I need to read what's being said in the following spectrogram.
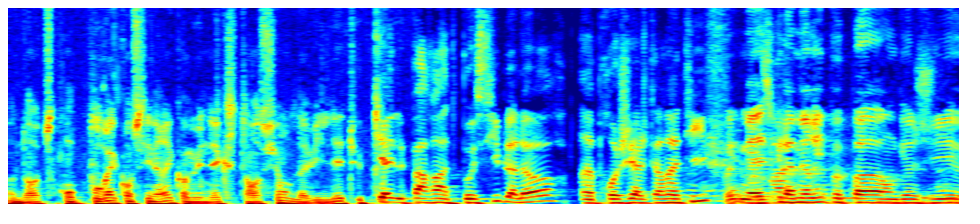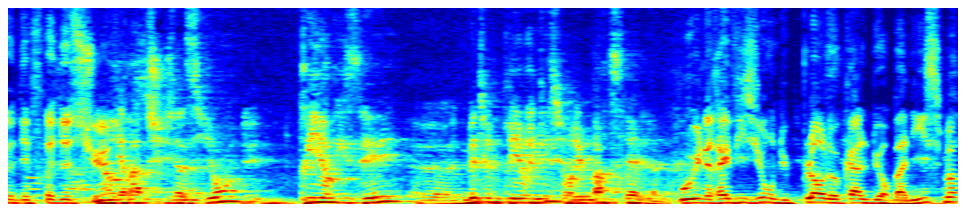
dans ce qu'on pourrait considérer comme une extension de la ville d'études. Quelle parade possible alors? Un projet alternatif? Oui, mais est-ce que la mairie peut pas engager euh, des frais dessus? Une hiérarchisation, prioriser, euh, mettre une priorité sur les parcelles. Ou une révision du plan local d'urbanisme,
